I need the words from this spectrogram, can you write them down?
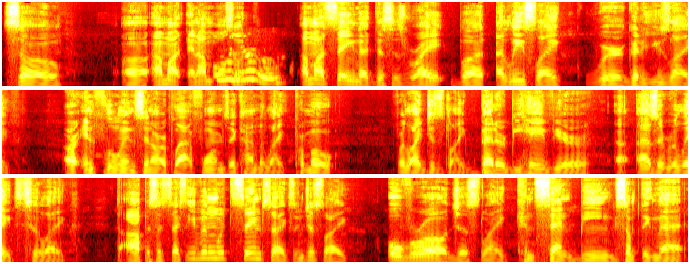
So uh, I'm not, and I'm also knew? I'm not saying that this is right, but at least like we're gonna use like our influence and our platforms that kind of like promote for like just like better behavior uh, as it relates to like the opposite sex, even with same sex, and just like overall, just like consent being something that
